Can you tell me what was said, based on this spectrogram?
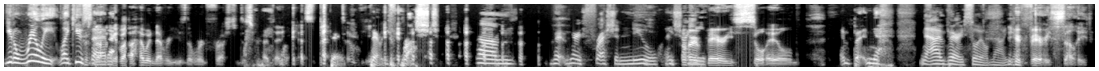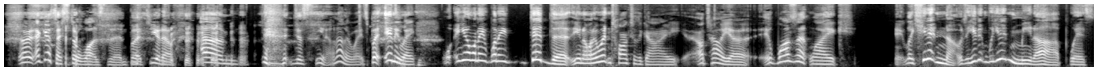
you know, really, like you there's said, about- i would never use the word fresh to describe any aspect Very- of you. very fresh, um, very, fresh and new and shiny. very soiled. But now nah, I'm very soiled now. Yeah, You're very sullied. Uh, I guess I still was then, but you know, um, just you know, in other ways. But anyway, you know, when I when I did the, you know, when I went and talked to the guy, I'll tell you, it wasn't like Eh, like he didn't know he didn't we didn't meet up with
